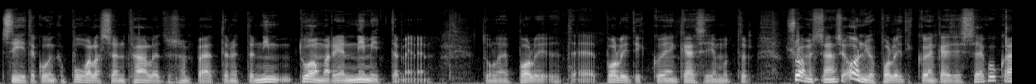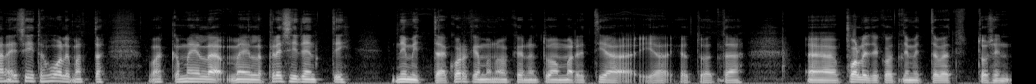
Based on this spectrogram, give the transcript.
siitä, kuinka Puolassa nyt hallitus on päättänyt, että nim, tuomarien nimittäminen tulee poli- poliitikkojen käsiin, mutta Suomessahan se on jo poliitikkojen käsissä ja kukaan ei siitä huolimatta, vaikka meillä, meillä presidentti nimittää korkeimman oikeuden tuomarit ja, ja, ja tuota, poliitikot nimittävät, tosin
